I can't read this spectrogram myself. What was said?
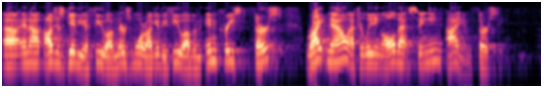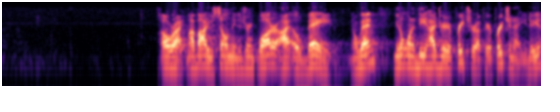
uh, and I'll, I'll just give you a few of them. There's more, but I'll give you a few of them. Increased thirst. Right now, after leading all that singing, I am thirsty. All right, my body was telling me to drink water. I obeyed. Okay, you don't want a dehydrated preacher up here preaching at you, do you?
